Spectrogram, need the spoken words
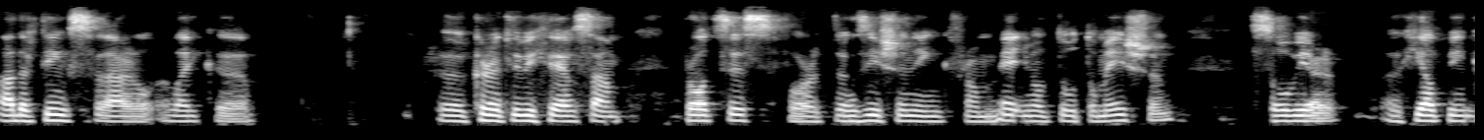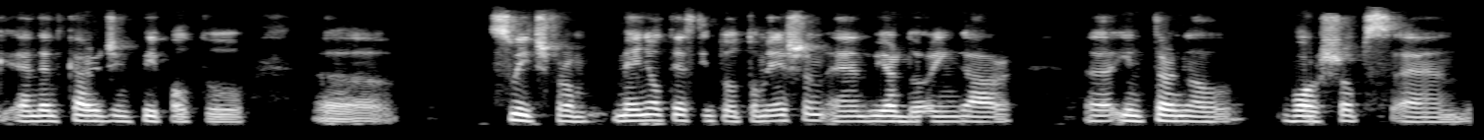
other things are like uh, uh currently we have some process for transitioning from manual to automation. So we are uh, helping and encouraging people to uh, switch from manual testing to automation, and we are doing our uh, internal workshops and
